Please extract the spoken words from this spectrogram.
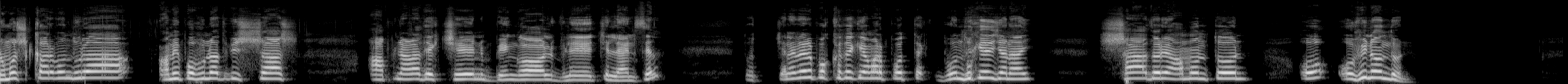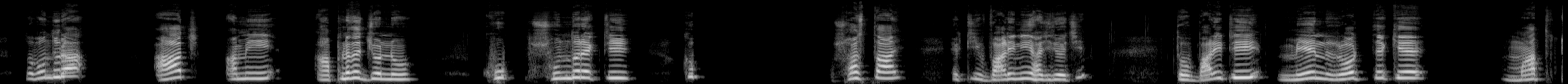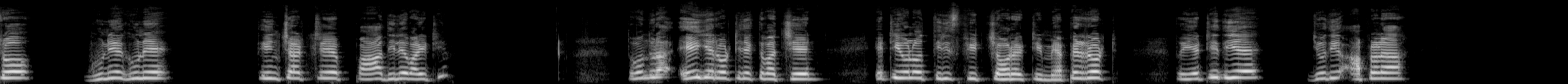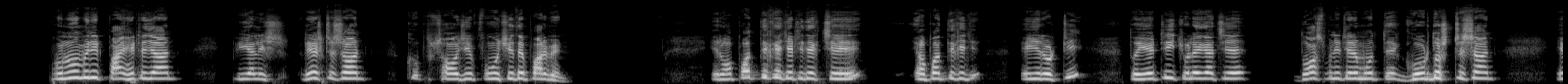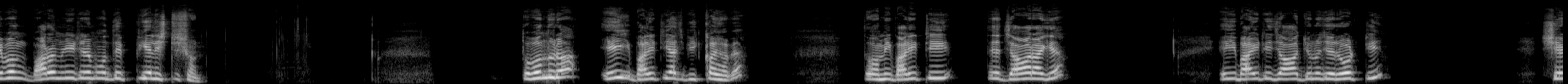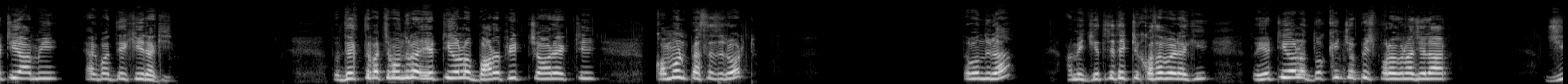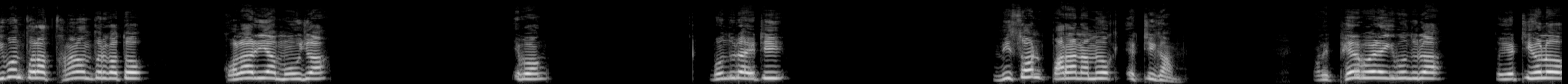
নমস্কার বন্ধুরা, আমি প্রভুনাথ বিশ্বাস। আপনারা দেখছেন বেঙ্গল ভিলেজ ল্যান্ডসেল। তো চ্যানেলের পক্ষ থেকে আমার প্রত্যেক বন্ধুকেই জানাই সাদরে আমন্ত্রণ ও অভিনন্দন। তো বন্ধুরা, আজ আমি আপনাদের জন্য খুব সুন্দর একটি, খুব সস্তায় একটি বাড়ি নিয়ে হাজির হয়েছি। তো বাড়িটি মেন রোড থেকে মাত্র গুনে গুনে তিন চারটে পা দিলে বাড়িটি। তো বন্ধুরা, এই যে রোডটি দেখতে পাচ্ছেন, এটি হলো তিরিশ ফিট চওড়া একটি ম্যাপের রোড তো এটি দিয়ে যদি আপনারা পনেরো মিনিট পায়ে হেঁটে যান, পিয়ালি রেল স্টেশন খুব সহজে পৌঁছে যেতে পারবেন। এর অপর দিকে যেটি দেখছে অপর দিকে এই রোডটি। তো এটি চলে গেছে দশ মিনিটের মধ্যে গোর্দ স্টেশন এবং বারো মিনিটের মধ্যে পিএল স্টেশন। তো বন্ধুরা, এই বাড়িটি আজ বিক্রয় হবে। তো আমি বাড়িটিতে যাওয়ার আগে এই বাড়িটি যাওয়ার জন্য যে রোডটি, সেটি আমি একবার দেখিয়ে রাখি। তো দেখতে পাচ্ছি বন্ধুরা, এটি হলো বারো ফিট চওড়া একটি কমন প্যাসেজ রোড। তো বন্ধুরা, আমি যেতে যেতে একটি কথা বলে রাখি। তো এটি হলো দক্ষিণ চব্বিশ পরগনা জেলার জীবনতলা থানার অন্তর্গত কলারিয়া মৌজা এবং বন্ধুরা, এটি মিশন পাড়া নামক একটি গ্রাম। আমি ফের বলে রাখি বন্ধুরা, তো এটি হলো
